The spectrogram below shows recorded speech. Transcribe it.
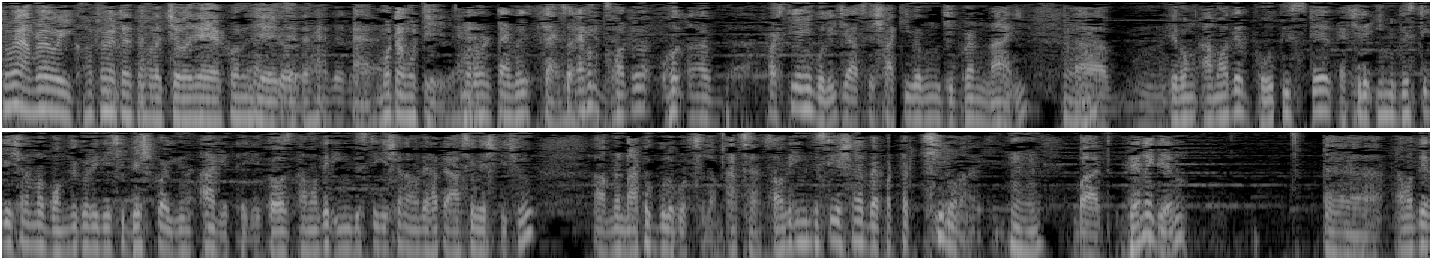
সময় আমরা ওই ঘটনাটা তাহলে চলে যাই এখন যে হ্যাঁ, হ্যাঁ, হ্যাঁ, মোটামুটি। মোটামুটি টাইম এখন ঘটনা ফার্স্টলি আমি বলি যে আজকে সাকিব এবং জিব্রান নাই এবং আমাদের ভৌতিস্টের অ্যাকচুয়ালি ইনভেস্টিগেশন আমরা বন্ধ করে দিয়েছি বেশ কয়েকদিন আগে থেকে বিকজ আমাদের ইনভেস্টিগেশন আমাদের হাতে আছে বেশ কিছু আমরা নাটকগুলো করছিলাম আচ্ছা। So, আমাদের ইনভেস্টিগেশনের ব্যাপারটা ছিল না আর কি। বাট দেন এগেন আমাদের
